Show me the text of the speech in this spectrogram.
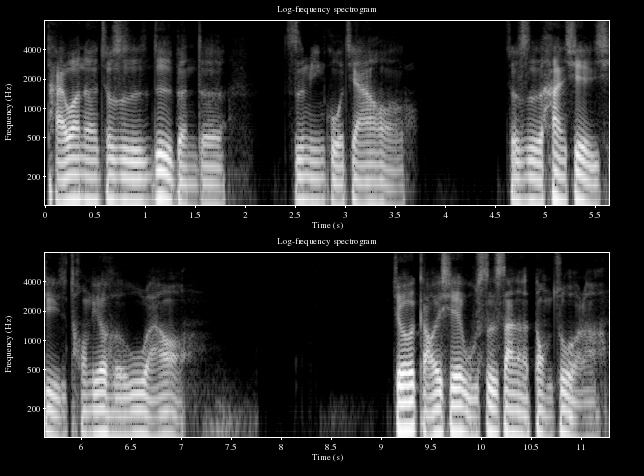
台湾呢，就是日本的殖民国家哦，就是沆瀣一气、同流合污，然后就会搞一些五四三的动作了。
